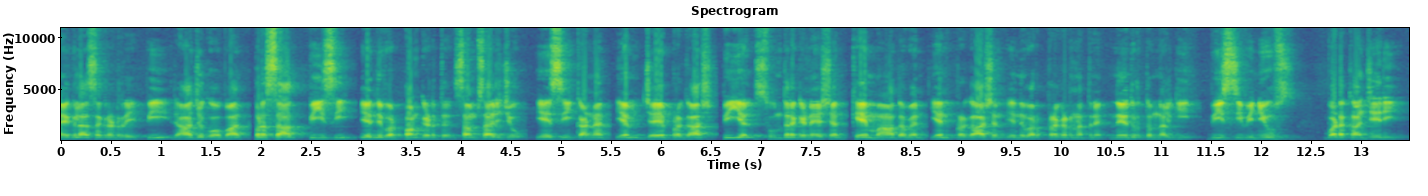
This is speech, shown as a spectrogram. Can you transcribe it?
മേഖലാ secretary P Rajagopal Prasad P C എന്നിവർ പങ്കെടുത്ത് സംസാരിച്ചു. A C Kannan M Jayaprakash P L Sundaraganesan K Madhavan N Prakashan എന്നിവർ പ്രകടനത്തിന് നേതൃത്വം നൽകി. V news Vadakkanchery.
